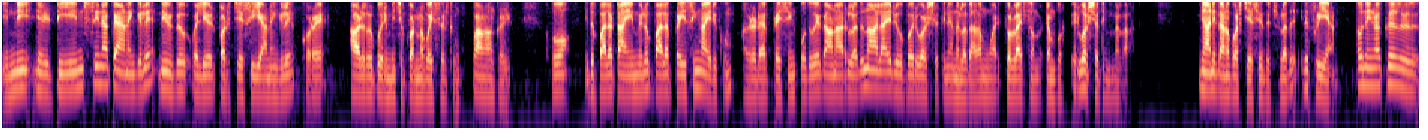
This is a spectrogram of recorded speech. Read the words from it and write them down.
ഇനി ടീംസിനൊക്കെ ആണെങ്കിൽ നിങ്ങൾക്ക് വലിയൊരു പർച്ചേസ് ചെയ്യുകയാണെങ്കിൽ കുറേ ആളുകൾക്ക് ഒരുമിച്ച് കുറഞ്ഞ പൈസക്ക് വാങ്ങാൻ കഴിയും. അപ്പോൾ ഇത് പല ടൈമിലും പല പ്രൈസിങ് ആയിരിക്കും. അവരുടെ പ്രൈസിങ് പൊതുവെ കാണാറുള്ളത് നാലായിരം രൂപ ഒരു വർഷത്തിന് എന്നുള്ളതാണ്. മൂവായിരത്തി തൊള്ളായിരത്തി തൊണ്ണൂറ്റൊമ്പത് ഒരു വർഷത്തിന് എന്നുള്ളതാണ്. ഞാനിതാണ് പർച്ചേസ് ചെയ്തിട്ടുള്ളത്. ഇത് ഫ്രീ ആണ്. അപ്പോൾ നിങ്ങൾക്ക്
